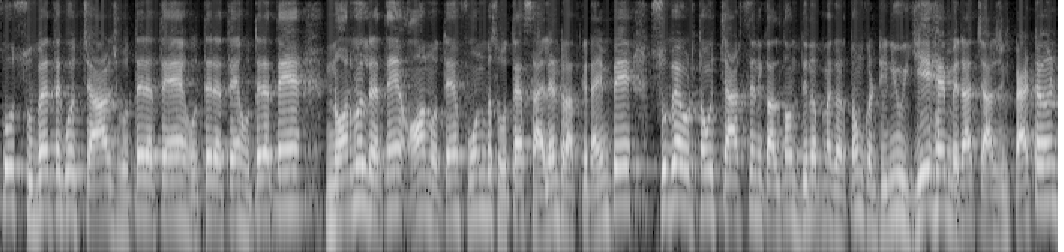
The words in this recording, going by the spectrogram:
को सुबह तक वो चार्ज होते रहते हैं, होते रहते हैं, होते रहते हैं नॉर्मल रहते हैं ऑन होते हैं फ़ोन बस होता है साइलेंट रात के टाइम पे। सुबह उठता हूँ चार्ज से निकालता हूँ, दिन अपना करता हूँ कंटिन्यू ये है मेरा चार्जिंग पैटर्न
